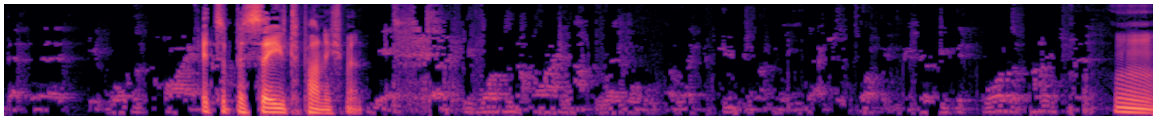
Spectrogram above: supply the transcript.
Yeah, so it wasn't a high enough level electrocution on me to actually stop him because if it was a punishment, Hmm. it would work. a perceived punishment. to.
